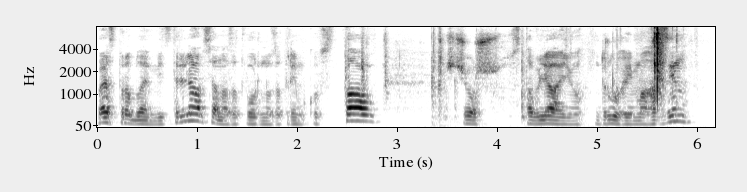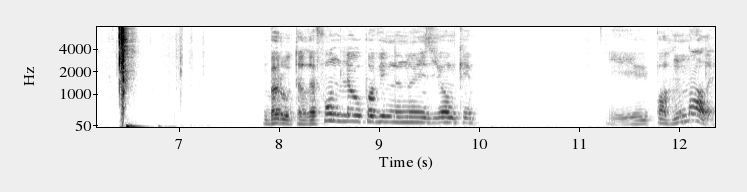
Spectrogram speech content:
Без проблем відстрілявся, на затворну затримку став. Що ж, вставляю другий магазин. Беру телефон для уповільненої зйомки. І погнали.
